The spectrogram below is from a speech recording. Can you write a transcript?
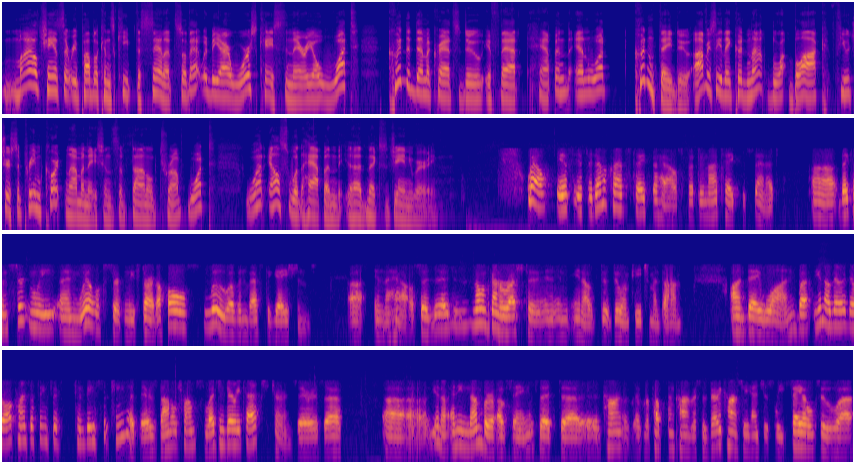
mild chance that Republicans keep the Senate. So that would be our worst case scenario. What could the Democrats do if that happened, and what couldn't they do? Obviously, they could not blo- block future Supreme Court nominations of Donald Trump. What what else would happen uh, next January? Well, if if the Democrats take the House but do not take the Senate, uh, they can certainly and will certainly start a whole slew of investigations uh, in the House. Uh, no one's going to rush to, in, in, you know, do, do impeachment on on day one. But you know, there there are all kinds of things that can be subpoenaed. There's Donald Trump's legendary tax returns. There's uh, uh, you know any number of things that uh, Republican Congress has very conscientiously failed to uh,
